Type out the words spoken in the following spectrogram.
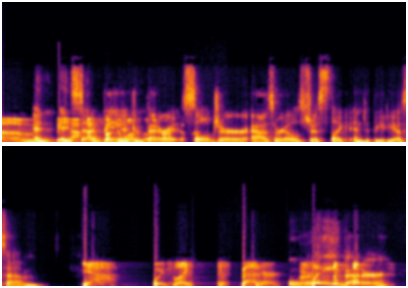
Um, And but yeah, instead of being a Confederate crossovers. soldier, Azriel's just like into BDSM. yeah, which like better, Way better.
